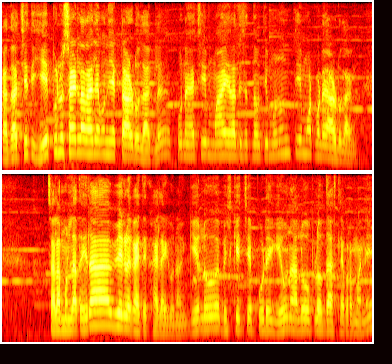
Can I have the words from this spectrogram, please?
कदाचित हे पिलू साईडला राहिले म्हणून एकटं आडू लागलं. पुन्हा ह्याची माय ह्याला दिसत नव्हती म्हणून ते मोठमोठे आडू लागलं. चला म्हणलं आता हिला वेगळं काय ते खायला घेऊन गेलो बिस्किटचे पुढे घेऊन आलो उपलब्ध असल्याप्रमाणे.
